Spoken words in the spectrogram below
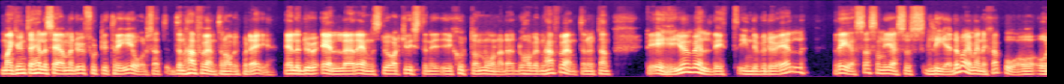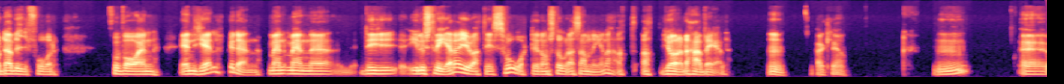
man kan ju inte heller säga, men du är 43 år, så att den här förväntan har vi på dig. Eller du, eller ens du har varit kristen i, i 17 månader, då har vi den här förväntan, utan det är ju en väldigt individuell resa som Jesus leder varje människa på och, och där vi får får vara en, en hjälp i den. Men, men eh, det illustrerar ju att det är svårt i de stora samlingarna att, att göra det här väl. Mm, verkligen. Mm. Eh,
